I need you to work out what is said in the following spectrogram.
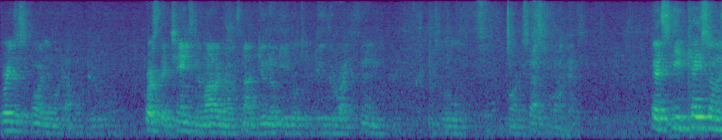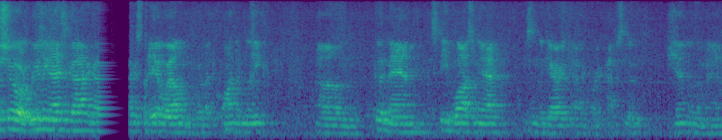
very disappointed in what happened with Google. Of course, they changed the motto, now it's not do no evil to do the right thing. It's little more accessible, I had Steve Case on the show, a really nice guy, guy who started AOL before that Quantum Leap. Um, good man. Steve Wozniak, he's in the Gary category, absolute gem of a man.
